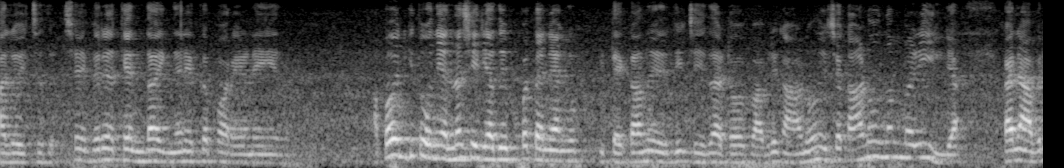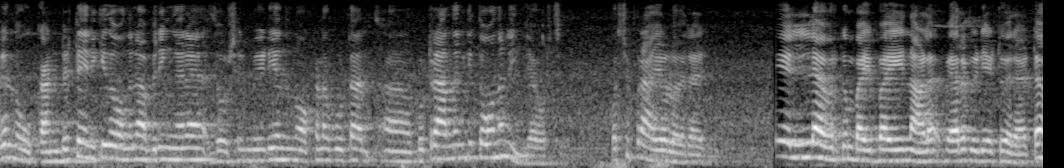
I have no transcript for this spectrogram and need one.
ആലോചിച്ചത്. പക്ഷേ ഇവരൊക്കെ എന്താ ഇങ്ങനെയൊക്കെ പറയണേ എന്ന്. അപ്പോൾ എനിക്ക് തോന്നി എന്നാൽ ശരി അത് ഇപ്പം തന്നെ അങ്ങ് ഇട്ടേക്കാന്ന് കരുതി ചെയ്താട്ടോ. അപ്പോൾ അവർ കാണുമെന്ന് ചോദിച്ചാൽ കാണുമെന്നും വഴിയില്ല. കാരണം അവർ നോ കണ്ടിട്ട് എനിക്ക് തോന്നണം അവരിങ്ങനെ സോഷ്യൽ മീഡിയ ഒന്നും നോക്കണ കൂട്ടാ കൂട്ടരാന്ന് എനിക്ക് തോന്നണില്ല കുറച്ച്. കുറച്ച് പ്രായമുള്ളവരായിരുന്നു. എല്ലാവർക്കും ബൈ ബൈ നാളെ വേറെ വീഡിയോ ആയിട്ട് വരാം കേട്ടോ.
